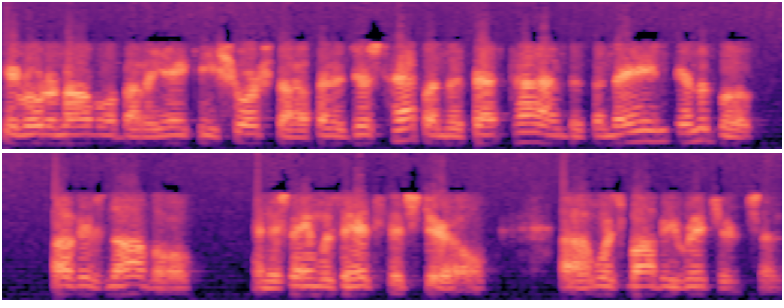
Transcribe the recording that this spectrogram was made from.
he wrote a novel about a Yankee shortstop, and it just happened at that time that the name in the book of his novel, and his name was Ed Fitzgerald, uh, was Bobby Richardson.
